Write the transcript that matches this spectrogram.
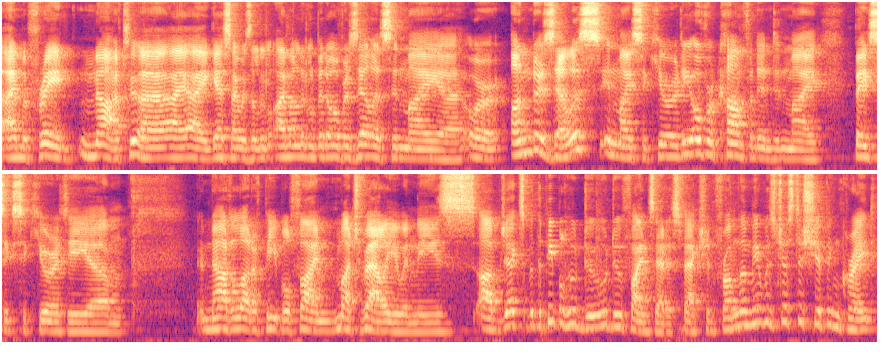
I'm afraid not. Uh, I, I guess I was a little. I'm a little bit overzealous in my, uh, or underzealous in my security, overconfident in my basic security. Um, not a lot of people find much value in these objects, but the people who do do find satisfaction from them. It was just a shipping crate,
